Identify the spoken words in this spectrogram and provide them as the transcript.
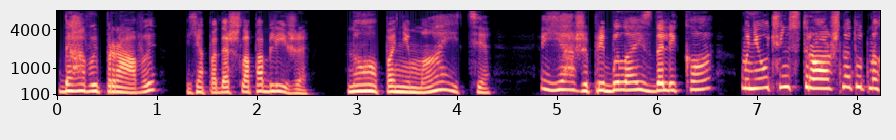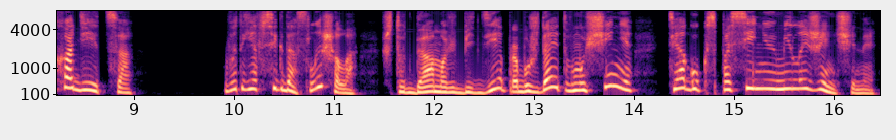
«Да, вы правы», — я подошла поближе. «Но, понимаете, я же прибыла издалека, мне очень страшно тут находиться». Вот я всегда слышала, что дама в беде пробуждает в мужчине тягу к спасению милой женщины.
